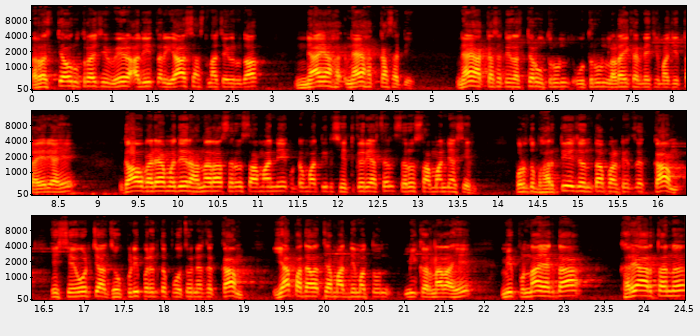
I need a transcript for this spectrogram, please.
रस्त्यावर उतरायची वेळ आली तर या शासनाच्या विरोधात न्याय ह न्याय हक्कासाठी न्याय हक्कासाठी रस्त्यावर उतरून उतरून लढाई करण्याची माझी तयारी आहे. गावगाड्यामध्ये राहणारा सर्वसामान्य कुटुंबातील शेतकरी असेल सर्वसामान्य असेल परंतु भारतीय जनता पार्टीचं काम हे शेवटच्या झोपडीपर्यंत पोहोचवण्याचं काम या पदाच्या माध्यमातून मी करणार आहे. मी पुन्हा एकदा खऱ्या अर्थानं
